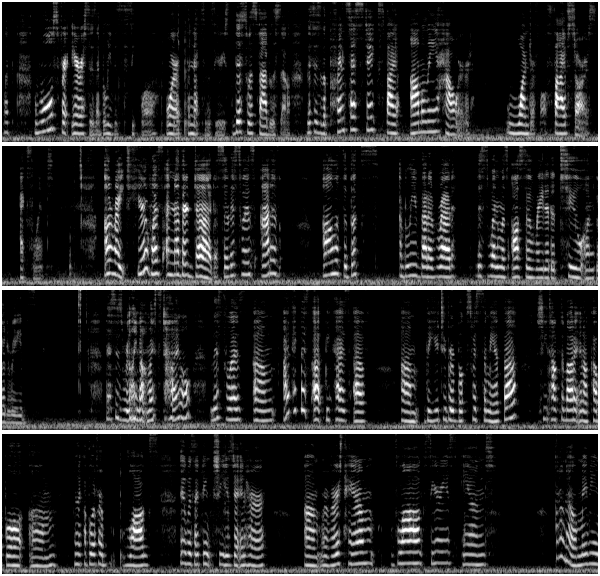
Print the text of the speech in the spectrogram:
what Rules for Heiresses, I believe is the sequel or the next in the series. This was fabulous though. This is The Princess Stakes by Amalie Howard. Wonderful. Five stars. Excellent. All right, here was another dud. So this was out of all of the books I believe that I've read, this one was also rated a 2 on Goodreads. This is really not my style. This was, um, I picked this up because of um, the YouTuber Books with Samantha. She talked about it in a couple, um, in a couple of her vlogs. It was, I think she used it in her um, reverse harem vlog series. And I don't know, maybe,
